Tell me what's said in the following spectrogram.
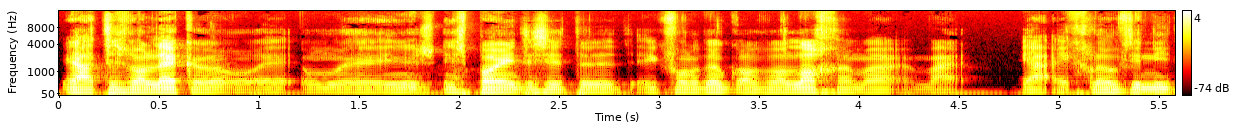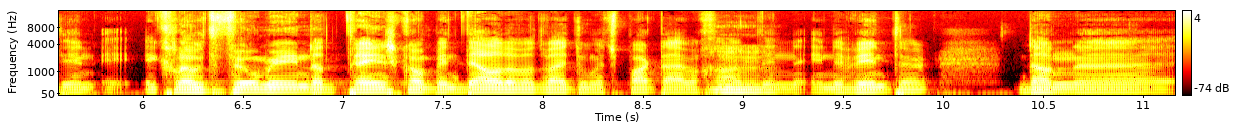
Ja, het is wel lekker eh, om eh, in, in Spanje te zitten. Ik vond het ook altijd wel lachen, maar, maar ja, ik geloof er niet in. Ik- Ik geloof er veel meer in dat trainingskamp in Delden, wat wij toen met Sparta hebben gehad Mhm. in, in de winter. Dan eh, eh,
